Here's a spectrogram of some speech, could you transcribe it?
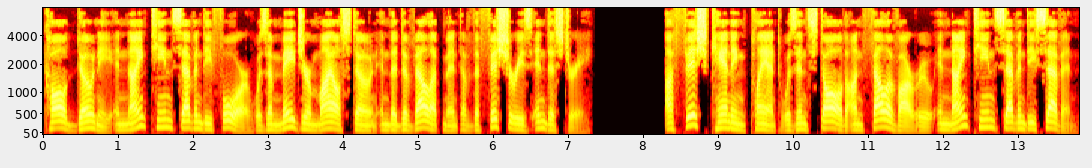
called dhoni in 1974 was a major milestone in the development of the fisheries industry. A fish canning plant was installed on Felivaru in 1977,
